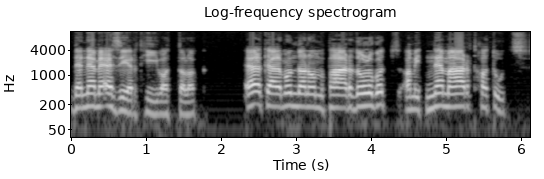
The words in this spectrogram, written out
de nem ezért hívattalak. El kell mondanom pár dolgot, amit nem árt, ha tudsz.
